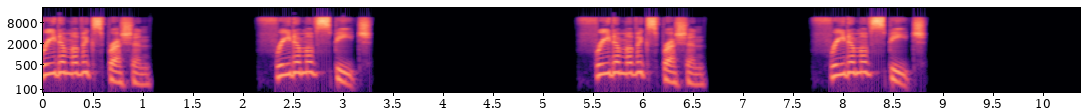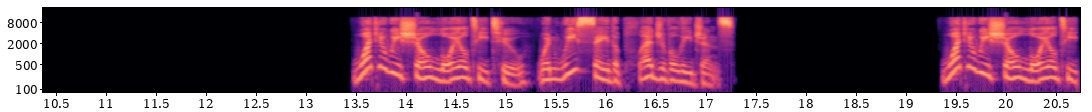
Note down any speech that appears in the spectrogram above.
Freedom of expression, freedom of speech, freedom of expression, freedom of speech. What do we show loyalty to when we say the Pledge of Allegiance? What do we show loyalty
